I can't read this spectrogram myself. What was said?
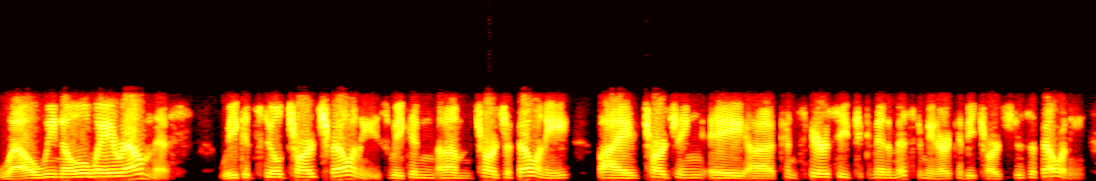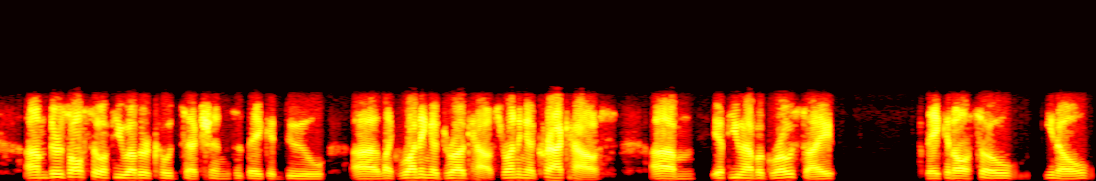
well, we know a way around this. We could still charge felonies. We can um, charge a felony by charging a uh, conspiracy to commit a misdemeanor. It can be charged as a felony. Um, there's also a few other code sections that they could do, uh, like running a drug house, running a crack house. Um, if you have a grow site, they could also, you know,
